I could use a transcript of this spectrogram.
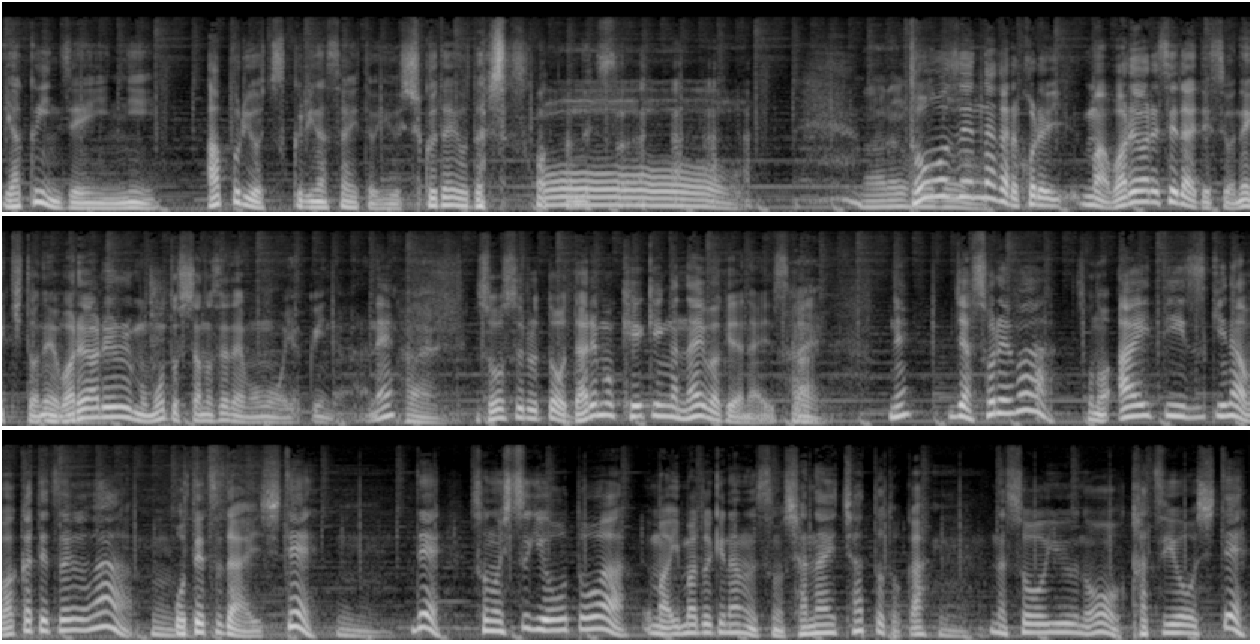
役員全員にアプリを作りなさいという宿題を出したそうなんです。おー。なるほど。当然ながらこれ、まあ、我々世代ですよね、きっとね、我々よりももっと下の世代ももう役員だからね、はい。そうすると誰も経験がないわけじゃないですか、はいね、じゃあそれはその IT 好きな若手がうん。お手伝いして、うん。でその質疑応答は、まあ、今時なのでその社内チャットとか、なそういうのを活用して、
